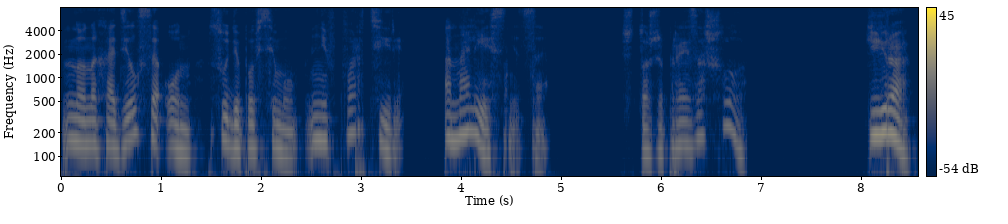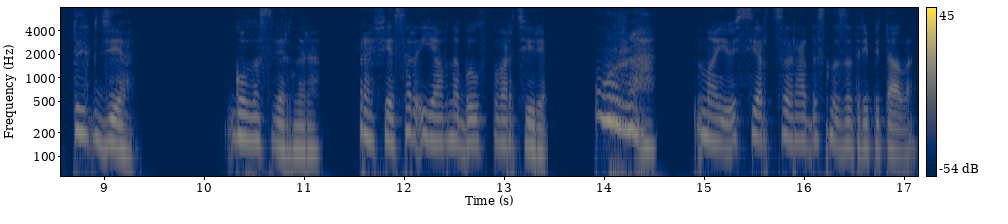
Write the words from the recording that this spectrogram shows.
Но находился он, судя по всему, не в квартире, а на лестнице. Что же произошло? «Кира, ты где?» Голос Вернера. Профессор явно был в квартире. «Ура!» Мое сердце радостно затрепетало.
